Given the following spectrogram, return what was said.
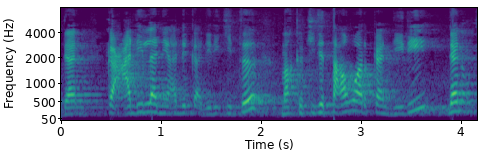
dan keadilan yang ada kat diri kita maka kita tawarkan diri dan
